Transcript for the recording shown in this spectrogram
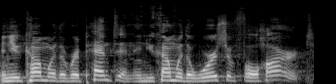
And you come with a repentant and you come with a worshipful heart.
